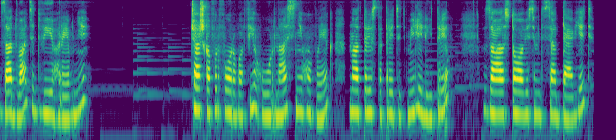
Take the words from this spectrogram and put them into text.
за 22 гривні. Чашка фарфорова фігурна сніговик на 330 мл за 189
